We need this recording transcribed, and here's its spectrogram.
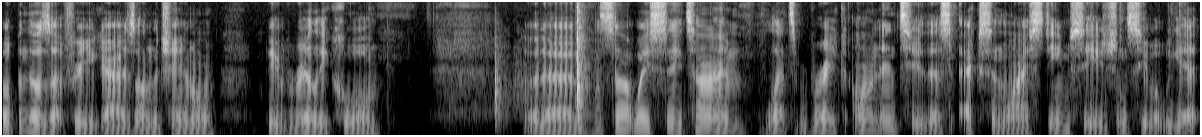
Open those up for you guys on the channel. Be really cool. But uh, let's not waste any time. Let's break on into this X and Y Steam Siege and see what we get.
